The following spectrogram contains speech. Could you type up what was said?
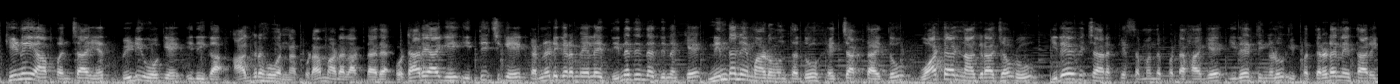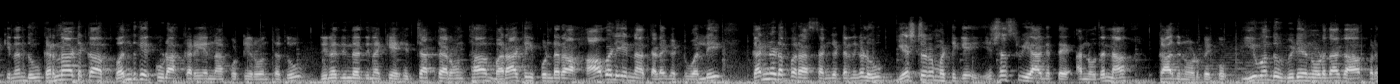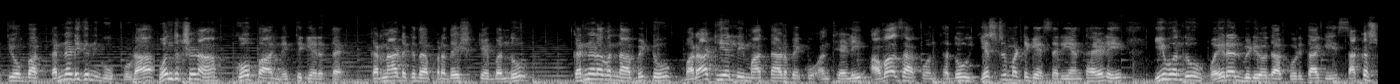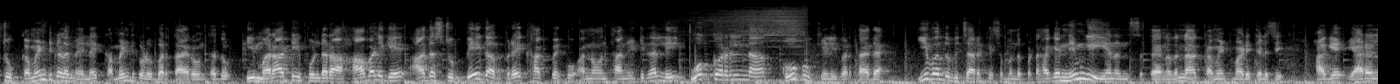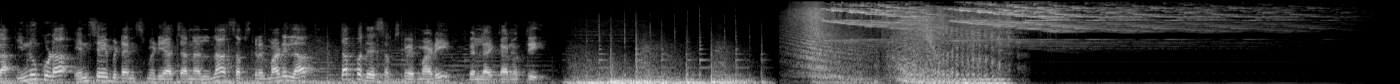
ಕಿಣೆಯ ಪಂಚಾಯತ್ ಪಿಡಿಒಗೆ ಇದೀಗ ಆಗ್ರಹವನ್ನ ಕೂಡ ಮಾಡಲಾಗ್ತಾ ಇದೆ. ಒಟ್ಟಾರೆಯಾಗಿ ಇತ್ತೀಚೆಗೆ ಕನ್ನಡಿಗರ ಮೇಲೆ ದಿನದಿಂದ ದಿನಕ್ಕೆ ನಿಂದನೆ ಮಾಡುವಂತದ್ದು ಹೆಚ್ಚಾಗ್ತಾ ಇತ್ತು ವಾಟಾಳ್ ನಾಗರಾಜ್ ಅವರು ಇದೇ ವಿಚಾರಕ್ಕೆ ಸಂಬಂಧಪಟ್ಟ ಹಾಗೆ ಇದೇ ತಿಂಗಳು ಇಪ್ಪತ್ತೆರಡನೇ ತಾರೀಕಿನಂದು ಕರ್ನಾಟಕ ಬಂದ್ಗೆ ಕೂಡ ಕರೆಯನ್ನ ಕೊಟ್ಟಿರುವಂತದ್ದು ದಿನದಿಂದ ದಿನಕ್ಕೆ ಹೆಚ್ಚಾಗ್ತಾ ಇರುವಂತಹ ಮರಾಠಿ ಪುಂಡರ ಹಾವಳಿಯನ್ನ ತಡೆಗಟ್ಟುವಲ್ಲಿ ಕನ್ನಡ ಪರ ಸಂಘಟನೆಗಳು ಎಷ್ಟರ ಮಟ್ಟಿಗೆ ಯಶಸ್ವಿಯಾಗತ್ತೆ ಅನ್ನೋದನ್ನ ಕಾದು ನೋಡಬೇಕು. ಈ ಒಂದು ವಿಡಿಯೋ ನೋಡಿದಾಗ ಪ್ರತಿಯೊಬ್ಬ ಕನ್ನಡಿಗನಿಗೂ ಕೂಡ ಒಂದು ಕ್ಷಣ ಕೋಪ ನೆತ್ತಿಗೇರುತ್ತೆ ಕರ್ನಾಟಕದ ಪ್ರದೇಶಕ್ಕೆ ಬಂದು ಕನ್ನಡವನ್ನ ಬಿಟ್ಟು ಮರಾಠಿಯಲ್ಲಿ ಮಾತನಾಡಬೇಕು ಅಂತ ಹೇಳಿ ಆವಾಜ್ ಹಾಕುವಂಥದ್ದು ಎಷ್ಟು ಮಟ್ಟಿಗೆ ಸರಿ ಅಂತ ಹೇಳಿ ಈ ಒಂದು ವೈರಲ್ ವಿಡಿಯೋದ ಕುರಿತಾಗಿ ಸಾಕಷ್ಟು ಕಮೆಂಟ್ಗಳ ಮೇಲೆ ಕಮೆಂಟ್ಗಳು ಬರ್ತಾ ಇರುವಂತದ್ದು ಈ ಮರಾಠಿ ಪುಂಡರ ಹಾವಳಿಗೆ ಆದಷ್ಟು ಬೇಗ ಬ್ರೇಕ್ ಹಾಕಬೇಕು ಅನ್ನುವಂತಹ ನಿಟ್ಟಿನಲ್ಲಿ ಒಕ್ಕೊರಲಿನ ಕೂಗು ಕೇಳಿ ಬರ್ತಾ ಇದೆ. ಈ ಒಂದು ವಿಚಾರಕ್ಕೆ ಸಂಬಂಧಪಟ್ಟ ಹಾಗೆ ನಿಮ್ಗೆ ಏನನ್ಸುತ್ತೆ ಅನ್ನೋದನ್ನ ಕಮೆಂಟ್ ಮಾಡಿ ತಿಳಿಸಿ. ಹಾಗೆ ಯಾರೆಲ್ಲ ಇನ್ನೂ ಕೂಡ N C B Times Media ಚಾನೆಲ್ನ ಸಬ್ಸ್ಕ್ರೈಬ್ ಮಾಡಿಲ್ಲ, ತಪ್ಪದೆ ಸಬ್ಸ್ಕ್ರೈಬ್ ಮಾಡಿ ಬೆಲ್ ಐಕಾನ್ ಒತ್ತಿ.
